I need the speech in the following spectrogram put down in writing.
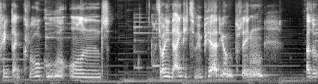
fängt dann Grogu und soll ihn eigentlich zum Imperium bringen. Also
